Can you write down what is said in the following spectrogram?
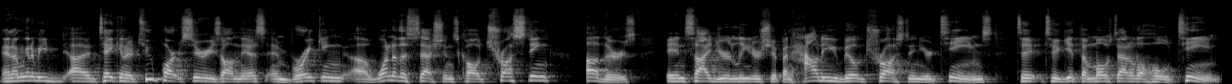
And I'm going to be uh, taking a two part series on this and breaking uh, one of the sessions called Trusting Others inside your leadership and how do you build trust in your teams to, to get the most out of the whole team.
